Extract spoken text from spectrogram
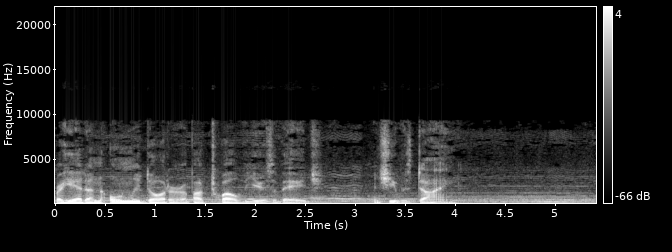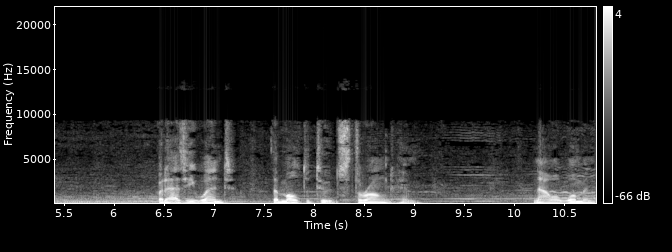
for he had an only daughter about twelve years of age, and she was dying. But as he went, the multitudes thronged him. Now a woman,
